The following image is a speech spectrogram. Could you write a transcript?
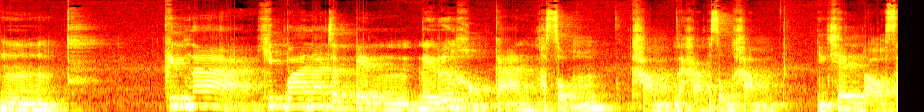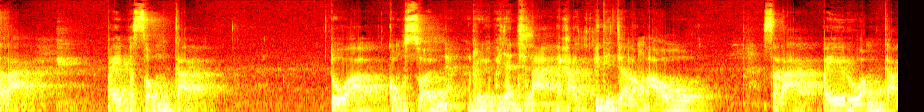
อืม คลิปหน้าคิดว่าน่าจะเป็นในเรื่องของการผสมคำนะคะผสมคำอย่างเช่นเราเอาสระไปผสมกับตัวกงส่วนเนี่ยหรือพยัญชนะนะคะพี่ติจะลองเอาสระไปรวมกับ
